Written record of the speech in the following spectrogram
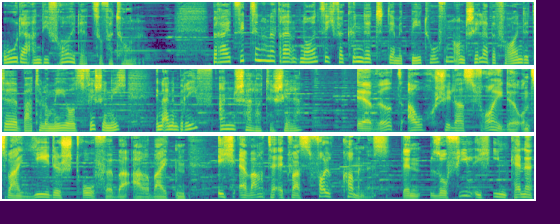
Ode an die Freude zu vertonen. Bereits 1793 verkündet der mit Beethoven und Schiller befreundete Bartholomäus Fischenich in einem Brief an Charlotte Schiller er wird auch Schillers Freude, und zwar jede Strophe, bearbeiten. Ich erwarte etwas Vollkommenes, denn so viel ich ihn kenne,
